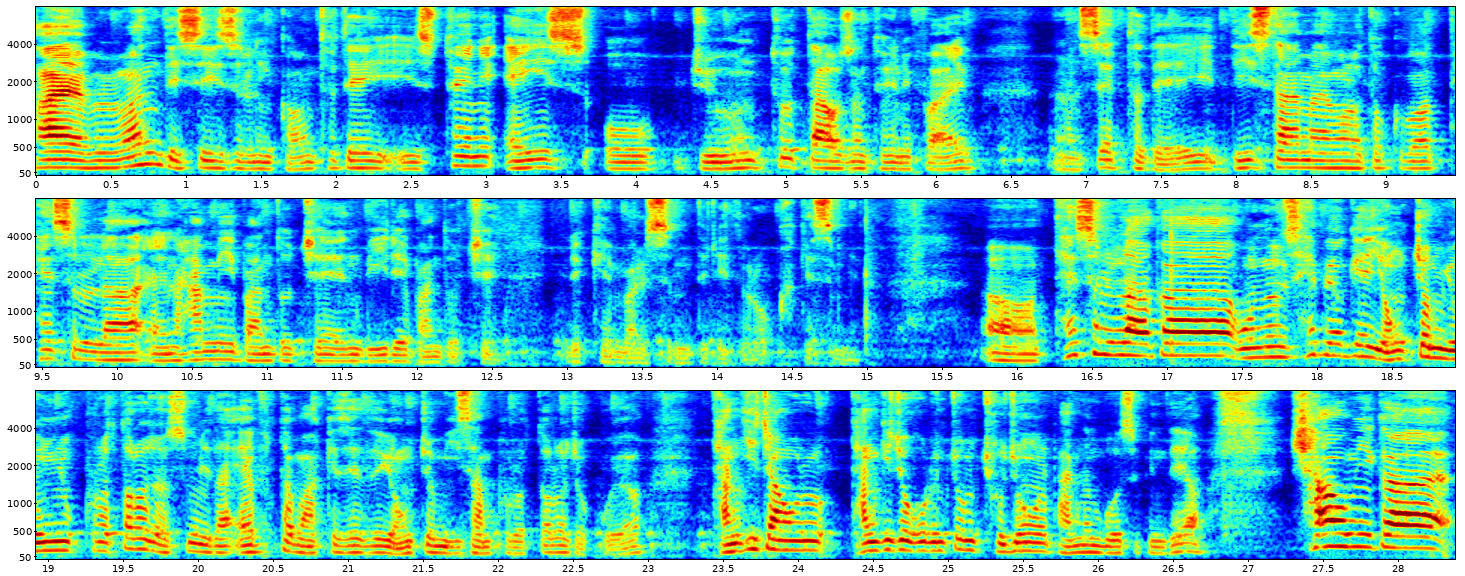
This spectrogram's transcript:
Hi everyone, this is Lincoln. Today is 28th of June 2025, uh, Saturday. This time I want to talk about Tesla and 한미 반도체 and 미래 반도체 이렇게 말씀드리도록 하겠습니다. 어, 테슬라가 오늘 새벽에 0.66% 떨어졌습니다. 애프터 마켓에도 0.23% 떨어졌고요. 단기장으로 단기적으로는 좀 조정을 받는 모습인데요. 샤오미가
